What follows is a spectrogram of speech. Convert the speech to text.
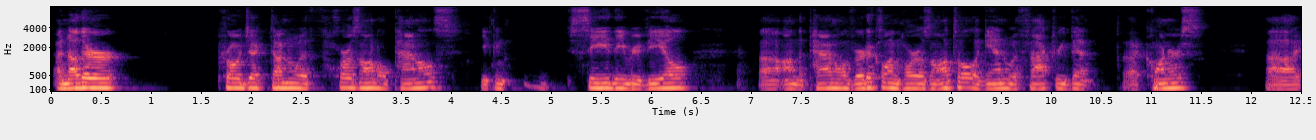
Another project done with horizontal panels. You can see the reveal uh, on the panel, vertical and horizontal, again with factory bent uh, corners. Uh,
